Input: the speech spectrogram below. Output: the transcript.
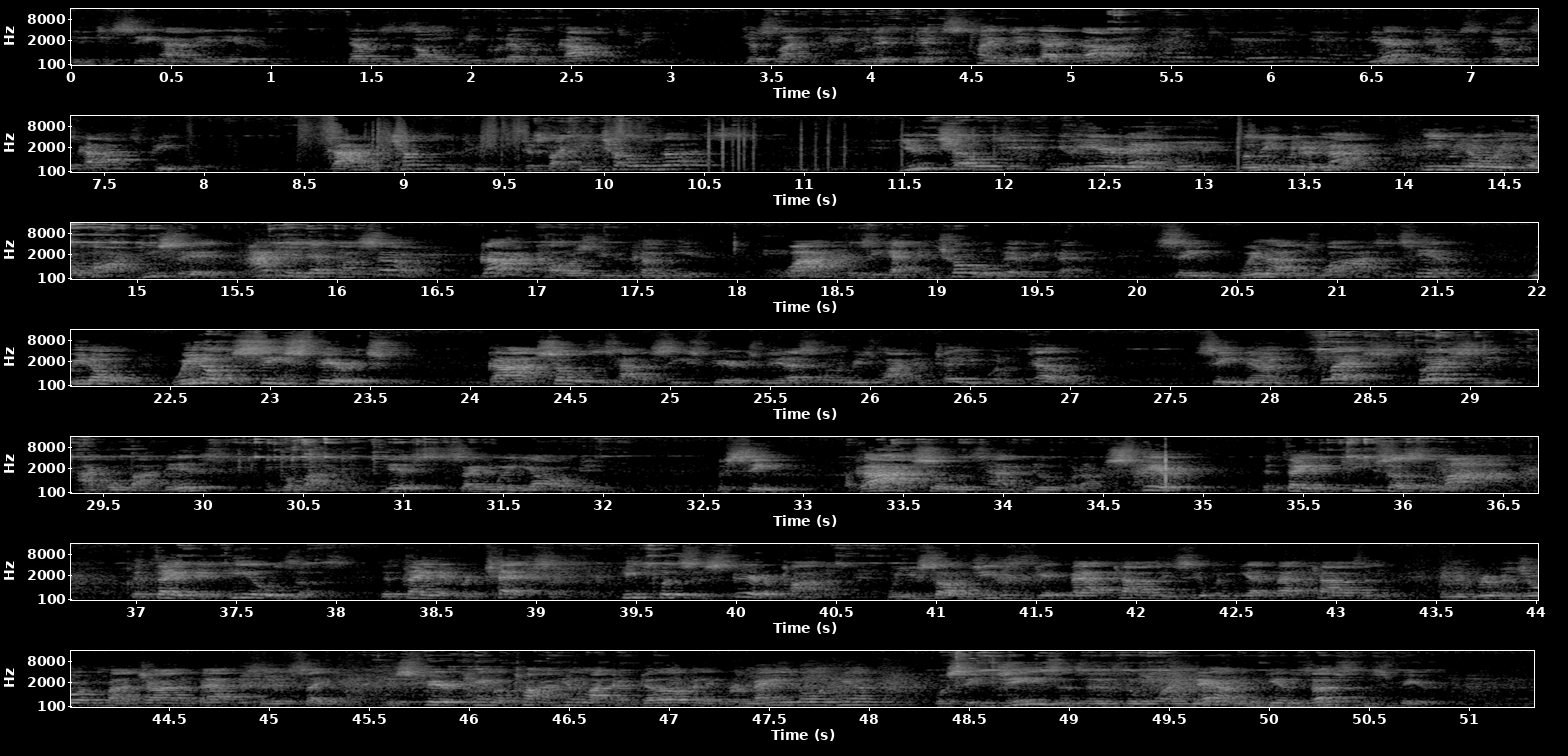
did you see how they did it? That was his own people. That was God's people. Just like the people that, that claim they got God. Yeah, it was it was God's people. God chose the people, just like He chose us. You chose. You hear that? Believe it or not, even though in your heart you said, "I did that myself." God caused you to come here. Why? Because He got control of everything. See, we're not as wise as Him. We don't we don't see spiritually. God shows us how to see spiritually. That's the only reason why I can tell you what I'm telling you. See, now in the flesh, fleshly, I go by this and go by this, the same way y'all do. But see, God shows us how to do it with our spirit, the thing that keeps us alive, the thing that heals us, the thing that protects us. He puts his spirit upon us. When you saw Jesus get baptized, you see when he got baptized in, in the River Jordan by John the Baptist, and it say the spirit came upon him like a dove and it remained on him. Well, see, Jesus is the one now that gives us the spirit.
